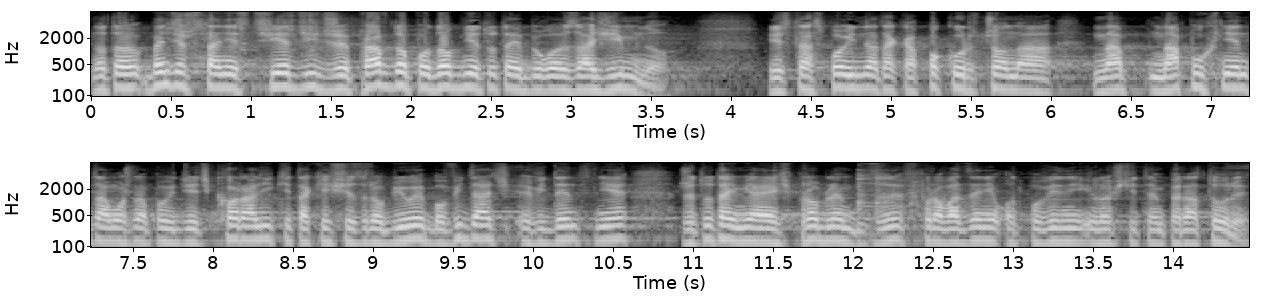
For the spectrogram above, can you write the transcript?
no to będziesz w stanie stwierdzić, że prawdopodobnie tutaj było za zimno. Jest ta spoina taka pokurczona, nap- napuchnięta, można powiedzieć, koraliki takie się zrobiły, bo widać ewidentnie, że tutaj miałeś problem z wprowadzeniem odpowiedniej ilości temperatury.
